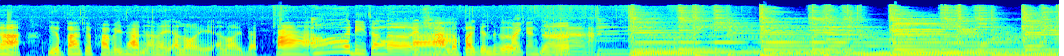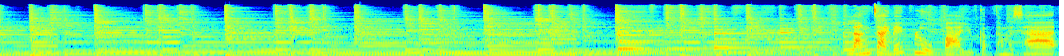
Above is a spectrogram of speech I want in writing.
ค่ะ เดี๋ยวป้าจะพาไปทานอะไรอร่อยอร่อยแบบป้าอ๋อดีจังเลยค่ะ ค่ะ เราไปกันเถอะไปกันค่ะ หลังจากได้ปลูกป่าอยู่กับธรรมชาติ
